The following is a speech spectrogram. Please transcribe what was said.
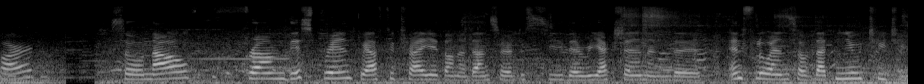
part. So now from this print we have to try it on a dancer to see the reaction and the influence of that new tutu.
